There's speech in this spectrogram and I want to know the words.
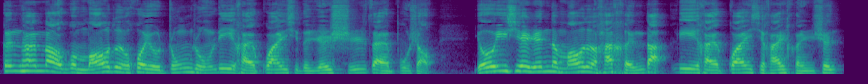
跟他闹过矛盾或有种种利害关系的人实在不少。有一些人的矛盾还很大，利害关系还很深。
